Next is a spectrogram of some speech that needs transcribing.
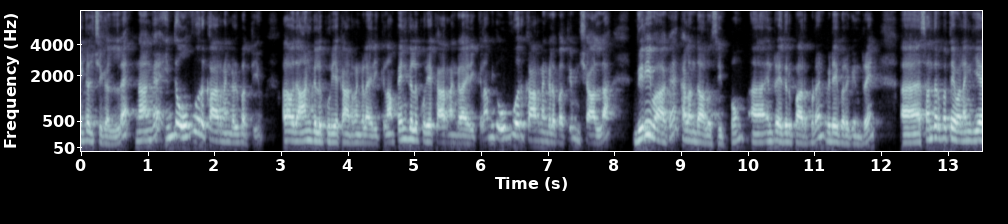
நிகழ்ச்சிகள்ல நாங்க இந்த ஒவ்வொரு காரணங்கள் பத்தியும் அதாவது ஆண்களுக்குரிய காரணங்களா இருக்கலாம் பெண்களுக்குரிய காரணங்களா இருக்கலாம் இது ஒவ்வொரு காரணங்களை பத்தியும் இன்ஷா அல்லாஹ் விரிவாக கலந்தாலோசிப்போம் அஹ், என்ற எதிர்பார்ப்புடன் விடைபெறுகின்றேன். சந்தர்ப்பத்தை வழங்கிய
